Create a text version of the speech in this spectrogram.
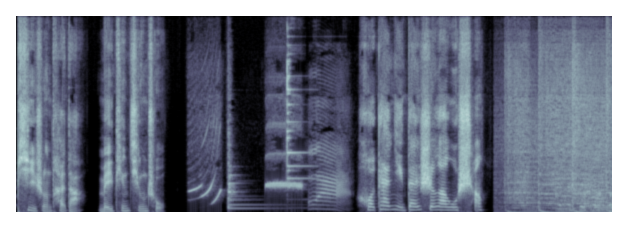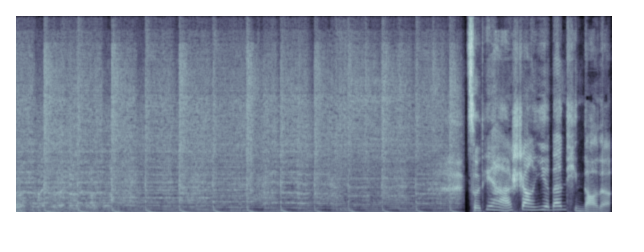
屁声太大。”没听清楚，活该你单身啊，无伤。昨天啊，上夜班听到的，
